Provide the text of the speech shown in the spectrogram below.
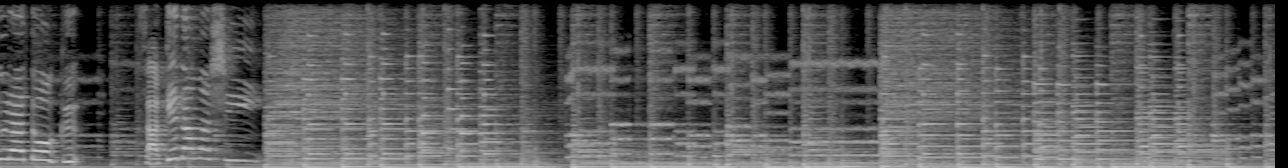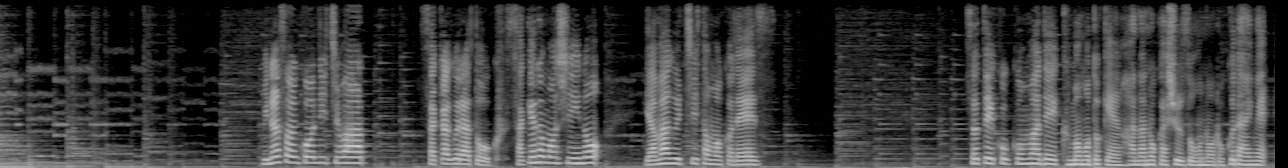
蔵トーク。酒魂。皆さんこんにちは。酒蔵トーク。酒魂の山口智子です。さて、ここまで熊本県花の花酒造の6代目、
